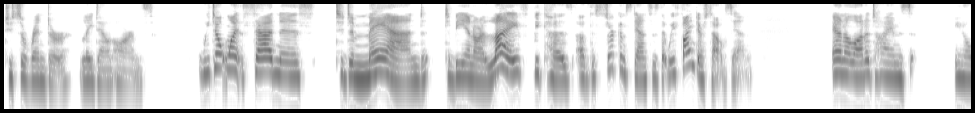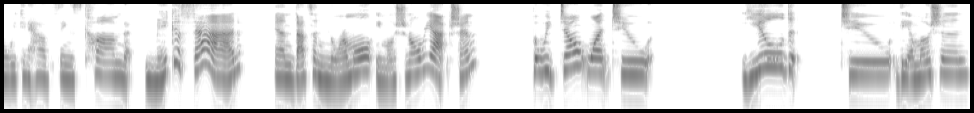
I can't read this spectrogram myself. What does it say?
to surrender, lay down arms. We don't want sadness to demand to be in our life because of the circumstances that we find ourselves in. And a lot of times, you know, we can have things come that make us sad, and that's a normal emotional reaction. But we don't want to yield to the emotion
